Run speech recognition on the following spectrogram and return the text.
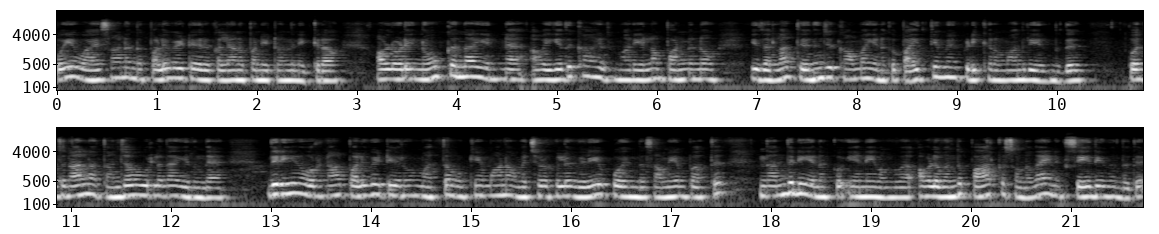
போய் வயசான இந்த பழுவேட்டையரை கல்யாணம் பண்ணிட்டு வந்து நிற்கிறா அவளுடைய நோக்கம்தான் என்ன? அவள் எதுக்காக இது மாதிரியெல்லாம் பண்ணணும்? இதெல்லாம் தெரிஞ்சுக்காம எனக்கு பைத்தியமே பிடிக்கிற மாதிரி இருந்தது. கொஞ்ச நாள் நான் தஞ்சாவூரில் தான் இருந்தேன். திடீர்னு ஒரு நாள் பழுவேட்டையரும் மற்ற முக்கியமான அமைச்சர்களும் வெளியே போயிருந்த சமயம் பார்த்து நந்தினி எனக்கு என்னை அவங்க அவளை வந்து பார்க்க சொன்னதாக எனக்கு செய்தி வந்தது.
